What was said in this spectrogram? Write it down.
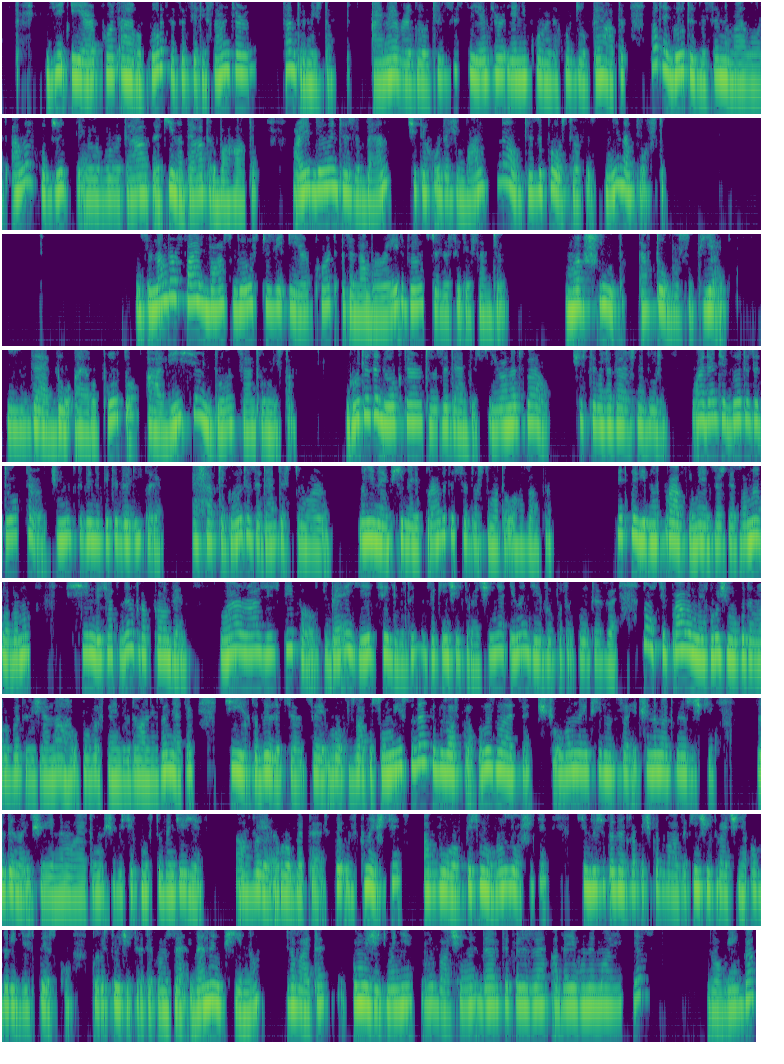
The airport, аеропорт, the city center, центр міста. I never go to the theater, я ніколи не ходжу в театр, but I go to the cinema a lot, але ходжу е, в театр, кінотеатр багато. Are you going to the bank? Чи ти ходиш в банк? No, to the post office. Ні, на пошту. The number 5 bus goes to the airport, the number 8 goes to the city center. Маршрут автобусу 5 йде до аеропорту, а 8 до центру міста. Go to the doctor, to the dentist. You are not well. Щось ти виглядаєш не дуже. Why don't you go to the doctor? Чому б тобі не піти до лікаря? I have to go to the dentist tomorrow. Мені необхідно відправитися до стоматолога завтра. Відповідно, вправки ми, як завжди, з вами робимо 71.1. Where are these people? Де є ці люди? Закінчіть речення, іноді ви потребуєте з. Ну, ці вправи, мої хороші, ми будемо робити вже на групових та індивідуальних заняттях. Ті, хто дивляться цей урок в запису мої студенти, будь ласка, ви знаєте, що вам необхідно це, якщо немає книжечки, дивно, якщо її немає, тому що у всіх моїх студентів є. ви робите в книжці або в письмовому зошиті. 71.2. Закінчіть речення, оберіть зі списку, користуючись артиклем «з», де необхідно. Давайте, поможіть мені. Ви бачили, де артикль «з», а де його немає. Yes? Добренько.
